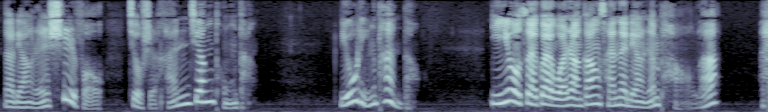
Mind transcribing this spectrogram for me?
那两人是否就是韩江同党。刘玲叹道：“你又在怪我让刚才那两人跑了？哎，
